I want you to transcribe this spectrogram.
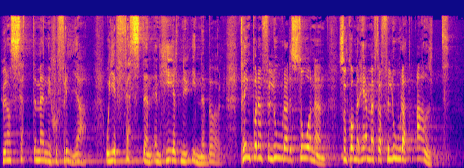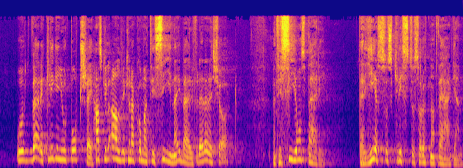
Hur han sätter människor fria och ger festen en helt ny innebörd. Tänk på den förlorade sonen som kommer hem efter att ha förlorat allt och verkligen gjort bort sig. Han skulle aldrig kunna komma till Sina i berg, för där är det kört. Men till Sions berg, där Jesus Kristus har öppnat vägen,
